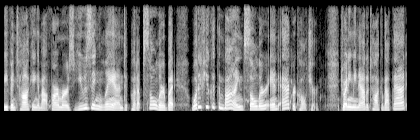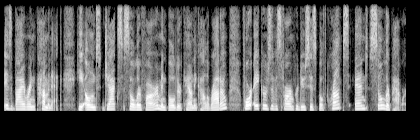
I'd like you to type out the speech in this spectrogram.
We've been talking about farmers using land to put up solar, but what if you could combine solar and agriculture? Joining me now to talk about that is Byron Kominek. He owns Jack's Solar Farm in Boulder County, Colorado. Four acres of his farm produces both crops and solar power.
